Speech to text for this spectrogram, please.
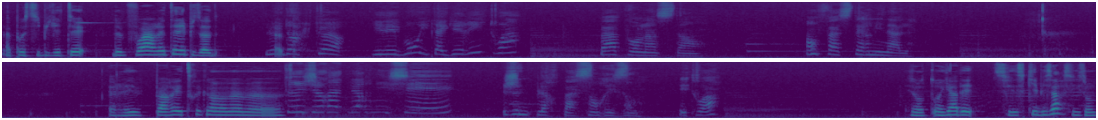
la possibilité de pouvoir arrêter l'épisode. Le docteur, il est bon, il t'a guéri, toi? Pas pour l'instant. En phase terminale. Elle est- paraît très quand même... euh, Toujours à pleurnicher. Je ne pleure pas sans raison. Et toi? Ils ont, regardez, c'est ce qui est bizarre, c'est qu'ils ont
